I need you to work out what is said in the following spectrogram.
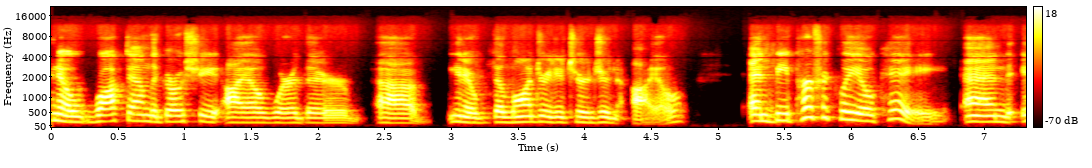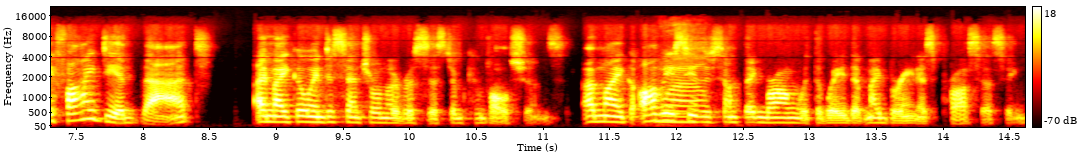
you know, walk down the grocery aisle where they're, uh, you know, the laundry detergent aisle and be perfectly okay. And if I did that, I might go into central nervous system convulsions. I'm like, obviously, wow. there's something wrong with the way that my brain is processing.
